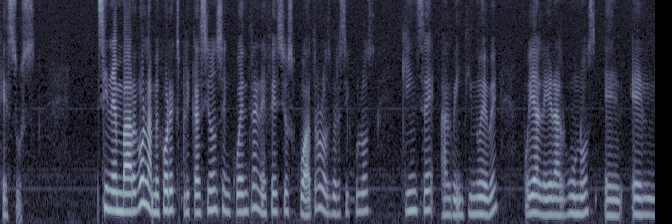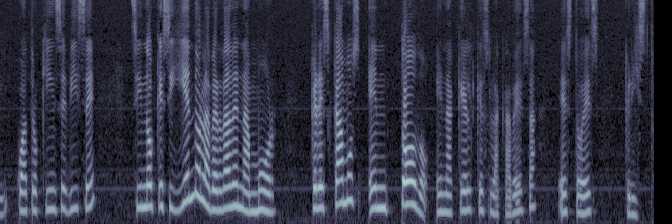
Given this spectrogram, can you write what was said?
Jesús. Sin embargo, la mejor explicación se encuentra en Efesios 4, los versículos 15 al 29. Voy a leer algunos. El, el 4.15 dice, sino que siguiendo la verdad en amor, crezcamos en todo en aquel que es la cabeza, esto es Cristo.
